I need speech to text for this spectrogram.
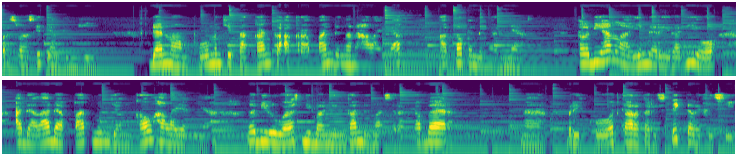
persuasif yang tinggi dan mampu menciptakan keakraban dengan halayak atau pendengarnya. Kelebihan lain dari radio adalah dapat menjangkau halayaknya lebih luas dibandingkan dengan surat kabar. Nah, berikut karakteristik televisi.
